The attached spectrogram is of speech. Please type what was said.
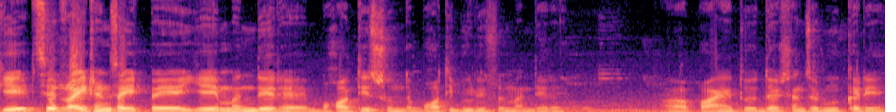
गेट से राइट हैंड साइड पे ये मंदिर है, बहुत ही सुंदर, बहुत ही ब्यूटीफुल मंदिर है। आप आएँ तो दर्शन ज़रूर करिए।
